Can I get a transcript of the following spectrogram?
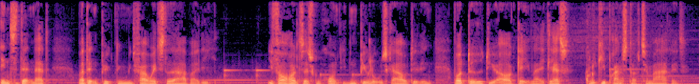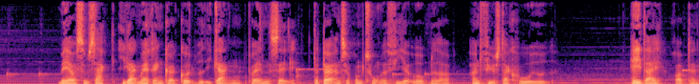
Indtil den nat var den bygning mit favoritsted at arbejde i. I forhold til at skulle rundt i den biologiske afdeling, hvor døde dyr og organer i glas kunne give brændstof til mareridt. Men jeg var som sagt i gang med at rengøre gulvet i gangen på anden sal, da døren til rum 204 åbnede op, og en fyr stak hovedet ud. Hey dig, råbte han.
